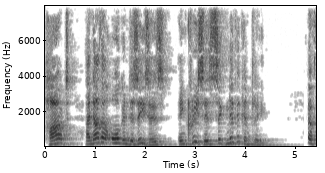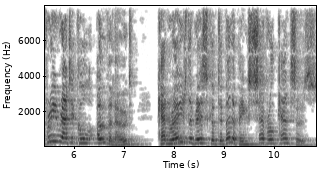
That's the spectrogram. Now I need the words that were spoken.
heart, and other organ diseases increases significantly. A free radical overload can raise the risk of developing several cancers.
